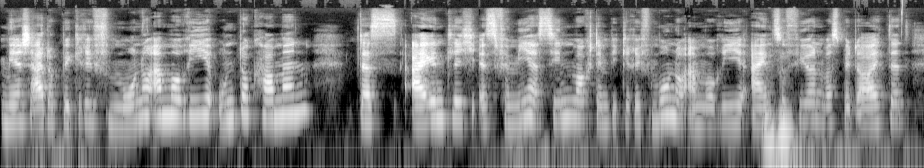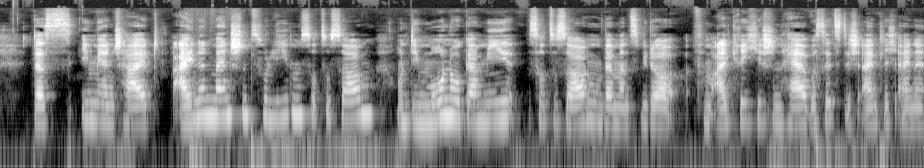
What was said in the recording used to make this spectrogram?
Mir ist auch der Begriff Monoamorie unterkommen, dass eigentlich es für mich Sinn macht, den Begriff Monoamorie einzuführen, was bedeutet, dass ich mir entscheide, einen Menschen zu lieben sozusagen und die Monogamie sozusagen, wenn man es wieder vom Altgriechischen her übersetzt, ist eigentlich eine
